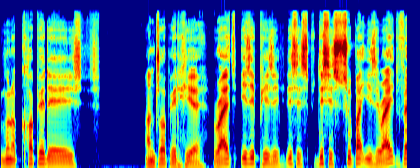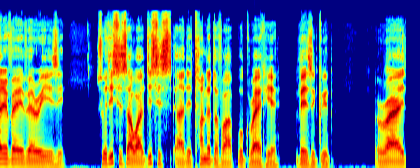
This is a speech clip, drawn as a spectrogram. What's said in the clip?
I'm going to copy this and drop it here, right? Easy peasy. This is this is super easy, right? Very, very, very easy. So this is our this is uh, the content of our book right here, basically, right?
